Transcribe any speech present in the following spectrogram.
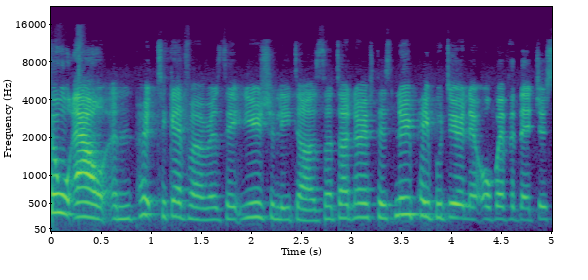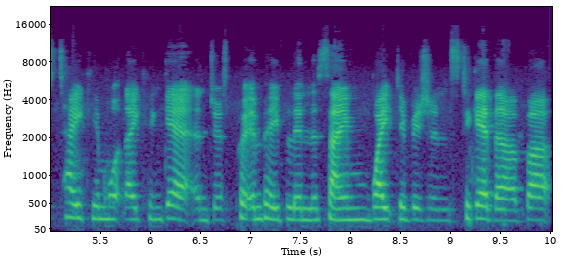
thought out and put together as it usually does. I don't know if there's new people doing it or whether they're just taking what they can get and just putting people in the same weight divisions together. But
